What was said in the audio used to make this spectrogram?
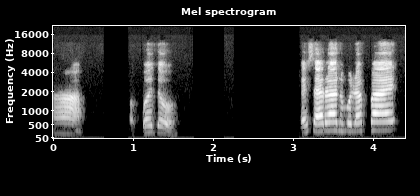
Ah, apa tu? Kaisara nombor lapan.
